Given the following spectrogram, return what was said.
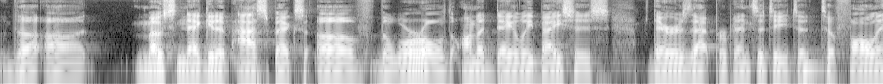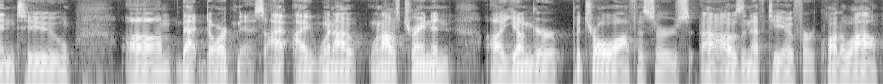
the uh, most negative aspects of the world on a daily basis, there is that propensity to to fall into um, that darkness. I, I when I when I was training uh, younger patrol officers, uh, I was an FTO for quite a while,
